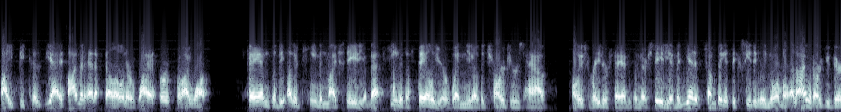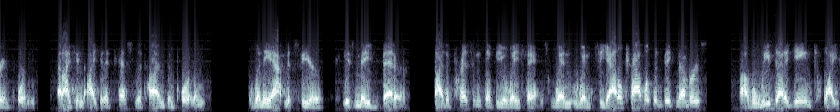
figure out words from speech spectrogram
fight because, yeah, if I'm an NFL owner, why on earth would I want fans of the other team in my stadium? That scene is a failure when, you know, the Chargers have all these Raider fans in their stadium. And yet it's something that's exceedingly normal and I would argue very important. And I can, I can attest to the times in Portland when the atmosphere is made better by the presence of the away fans. When when Seattle travels in big numbers, uh, when we've done a game twice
